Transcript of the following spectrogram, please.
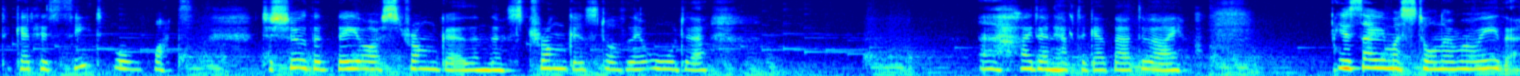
to get his seat or what to show that they are stronger than the strongest of their order uh, I don't have to get that, do I? You say we must stall no more either.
